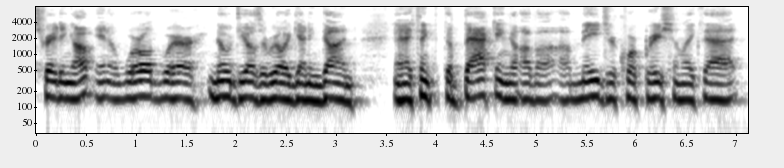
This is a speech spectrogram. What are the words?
trading up in a world where no deals are really getting done. And I think the backing of a, a major corporation like that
